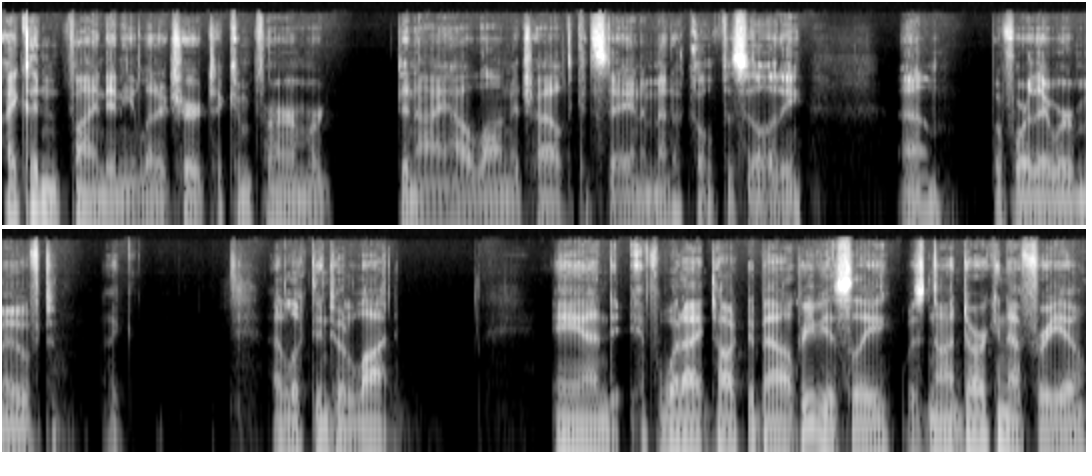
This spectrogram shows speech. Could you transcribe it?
I couldn't find any literature to confirm or deny how long a child could stay in a medical facility um, before they were moved. Like I looked into it a lot. And if what I talked about previously was not dark enough for you,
